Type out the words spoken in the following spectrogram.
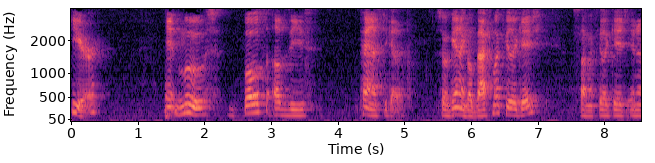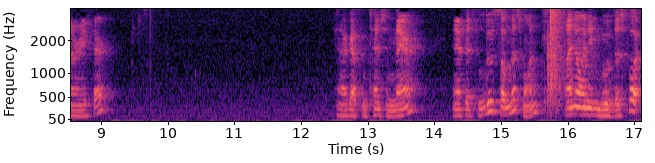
here, it moves both of these pads together. So again, I go back to my feeler gauge, slide my feeler gauge in underneath there. And I've got some tension there. And if it's loose on this one, I know I need to move this foot.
